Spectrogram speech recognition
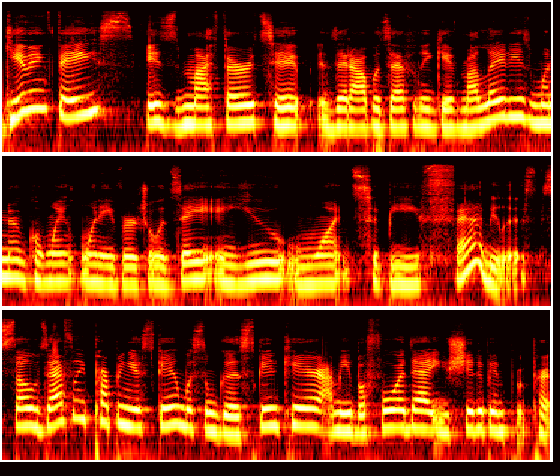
giving face is my third tip that I would definitely give my ladies when they're going on a virtual date and you want to be fabulous. So definitely prepping your skin with some good skincare. I mean, before that, you should have been pre-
